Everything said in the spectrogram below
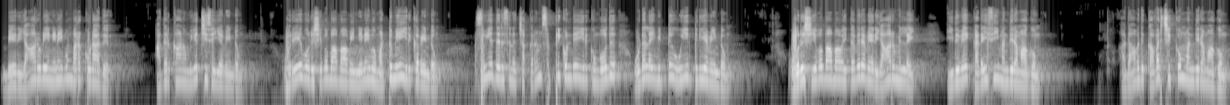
வேறு யாருடைய நினைவும் வரக்கூடாது. அதற்கான முயற்சி செய்ய வேண்டும். ஒரே ஒரு சிவபாபாவின் நினைவு மட்டுமே இருக்க வேண்டும். சுய தரிசன சக்கரம் சுற்றி கொண்டே இருக்கும்போது உடலை விட்டு உயிர் பிரிய வேண்டும். ஒரு சிவபாபாவை தவிர வேறு யாரும் இல்லை. இதுவே கடைசி மந்திரமாகும். அதாவது கவர்ச்சிக்கும் மந்திரமாகும்.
